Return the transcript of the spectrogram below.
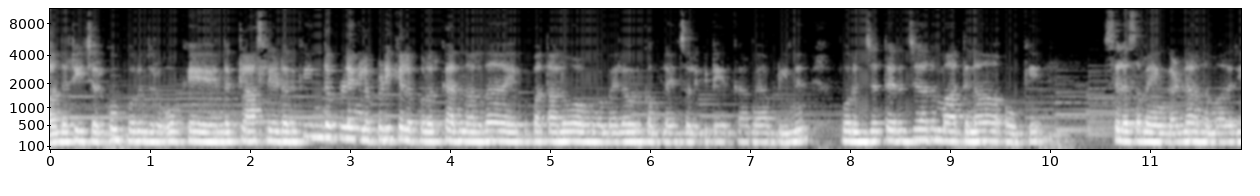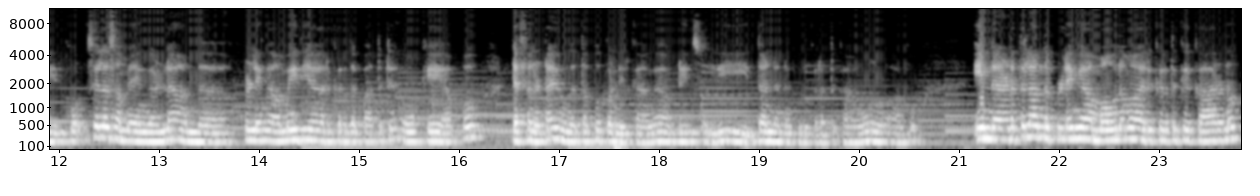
அந்த டீச்சருக்கும் புரிஞ்சிடும் ஓகே இந்த கிளாஸ் லீடருக்கு இந்த பிள்ளைங்களை பிடிக்கல போல இருக்கு. அதனால தான் எப்போ பார்த்தாலும் அவங்க மேலே ஒரு கம்ப்ளைண்ட் சொல்லிக்கிட்டே இருக்காங்க அப்படின்னு புரிஞ்சு தெரிஞ்சு அதை மாற்றினா ஓகே சில சமயங்களில் அந்த மாதிரி இருக்கும். சில சமயங்களில் அந்த பிள்ளைங்க அமைதியாக இருக்கிறத பார்த்துட்டு ஓகே அப்போது டெஃபினட்டாக இவங்க தப்பு பண்ணியிருக்காங்க அப்படின்னு சொல்லி தண்டனை கொடுக்கறதுக்காகவும் ஆகும். இந்த இடத்துல அந்த பிள்ளைங்க மௌனமாக இருக்கிறதுக்கு காரணம்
